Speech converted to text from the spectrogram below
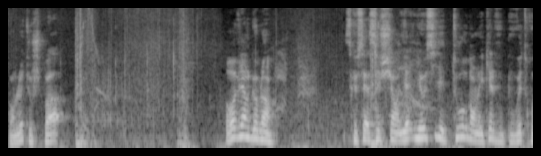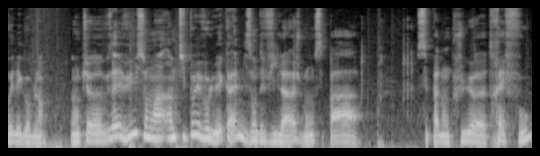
On ne le touche pas. Reviens le gobelin. Parce que c'est assez chiant. Il y, a aussi des tours dans lesquelles vous pouvez trouver des gobelins. Donc euh, vous avez vu, ils sont un, petit peu évolués quand même. Ils ont des villages. Bon, c'est pas... C'est pas non plus euh, très fou.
